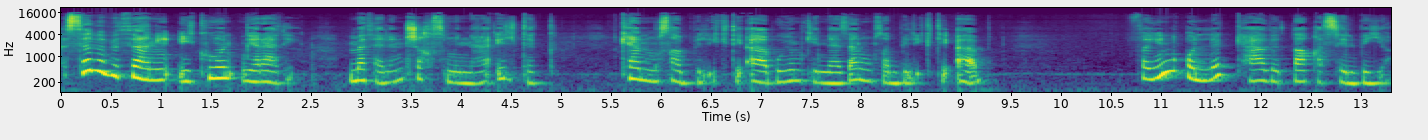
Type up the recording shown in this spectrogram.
السبب الثاني يكون وراثي. مثلا شخص من عائلتك كان مصاب بالاكتئاب ويمكن نازال مصاب بالاكتئاب فينقل لك هذه الطاقة السلبية.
